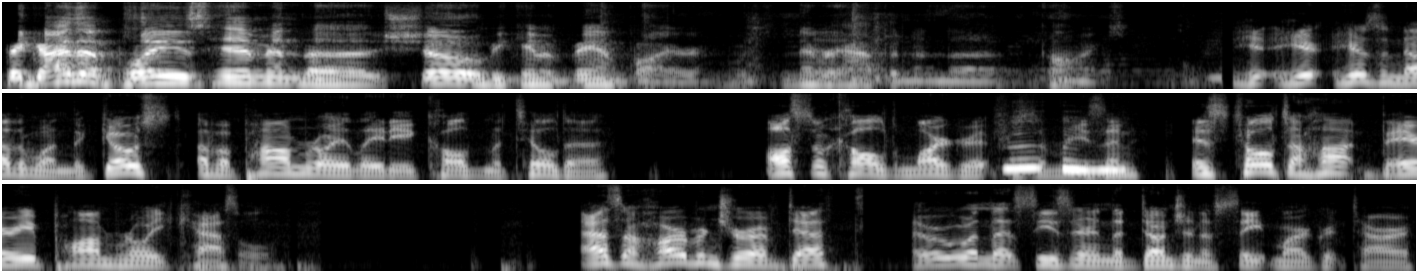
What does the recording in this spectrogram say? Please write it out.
The guy that plays him in the show became a vampire, which never happened in the comics. Here, here, here's another one. The ghost of a Pomeroy lady called Matilda, also called Margaret for some reason, is told to haunt Berry Pomeroy Castle. As a harbinger of death, everyone that sees her in the dungeon of St. Margaret Tower,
